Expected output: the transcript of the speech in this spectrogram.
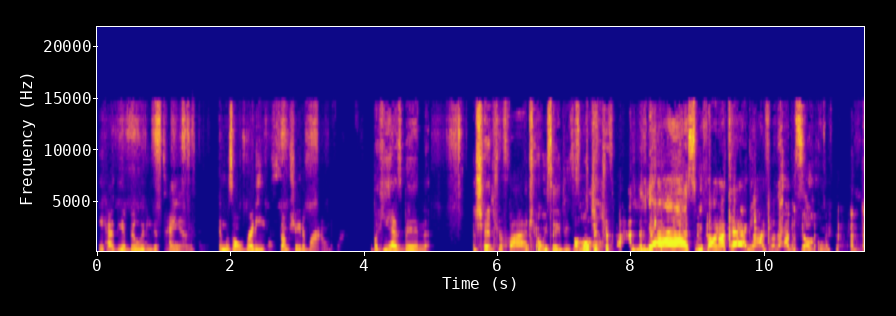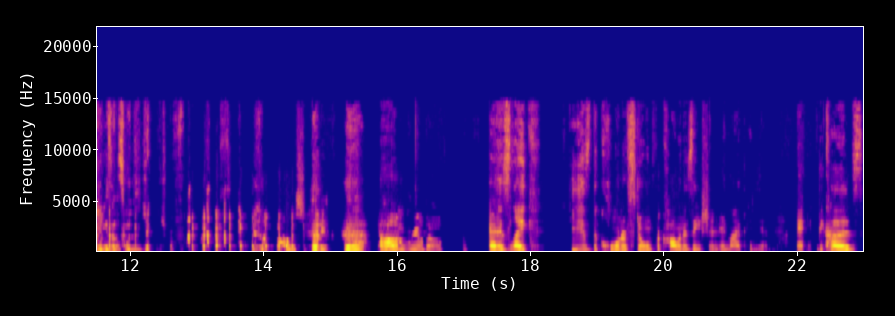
he had the ability to tan and was already some shade of brown. but he has been gentrified. Can we say Jesus Oh. was gentrified? yes, we found our tagline for the episode. Jesus was gentrified. oh shit. Um, real though. and it's like he is the cornerstone for colonization, in my opinion, because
